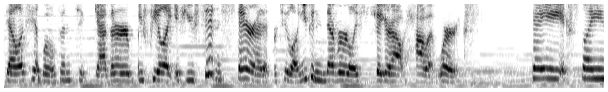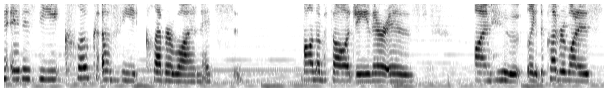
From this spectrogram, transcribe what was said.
delicate, woven together. You feel like if you sit and stare at it for too long, you can never really figure out how it works. They explain it is the cloak of the clever one. It's on the mythology. There is one who, like, the clever one is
